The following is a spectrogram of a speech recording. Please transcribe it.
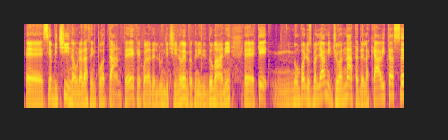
eh, si avvicina una data importante, che è quella dell'11 novembre, quindi di domani, eh, che mm, non voglio sbagliarmi, giornata della Caritas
